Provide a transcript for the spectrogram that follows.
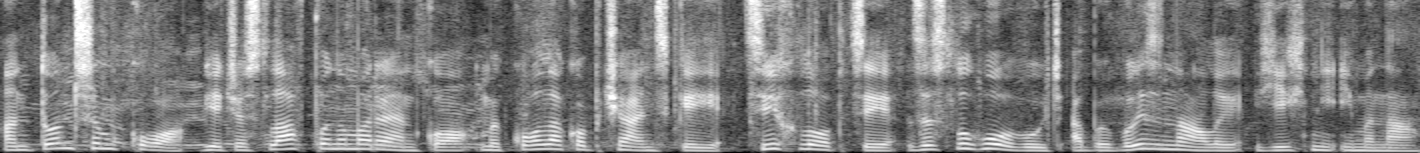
Антон Шимко, В'ячеслав Пономаренко, Микола Копчанський. Ці хлопці заслуговують, аби ви знали їхні імена.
